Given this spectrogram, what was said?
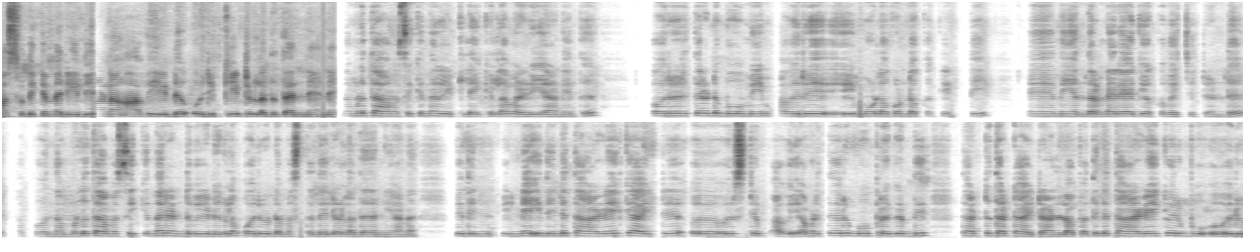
ആസ്വദിക്കുന്ന രീതിയാണ് ആ വീട് ഒരുക്കിയിട്ടുള്ളത് തന്നെ. നമ്മൾ താമസിക്കുന്ന വീട്ടിലേക്കുള്ള വഴിയാണിത്. ഓരോരുത്തരുടെ ഭൂമിയും അവർ ഈ മുള കൊണ്ടൊക്കെ കെട്ടി നിയന്ത്രണ രേഖയൊക്കെ വെച്ചിട്ടുണ്ട്. അപ്പോൾ നമ്മൾ താമസിക്കുന്ന രണ്ട് വീടുകളും ഒരു ഉടമസ്ഥതയിലുള്ളത് തന്നെയാണ്. ഇതിൻ പിന്നെ ഇതിന്റെ താഴേക്കായിട്ട് ഒരു സ്റ്റെപ്പ് അവിടുത്തെ ഒരു ഭൂപ്രകൃതി തട്ട് തട്ടായിട്ടാണല്ലോ. അപ്പോൾ അതിന്റെ താഴേക്ക് ഒരു ഒരു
